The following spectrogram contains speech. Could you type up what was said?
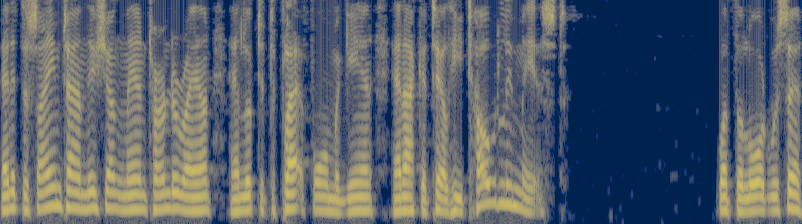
And at the same time, this young man turned around and looked at the platform again. And I could tell he totally missed what the Lord was saying.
